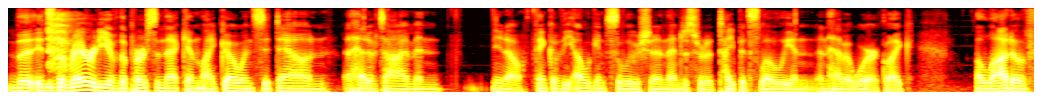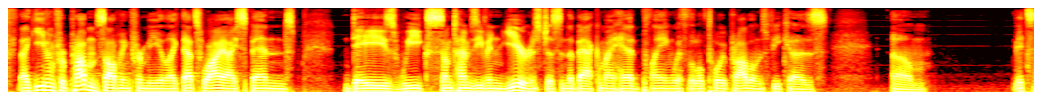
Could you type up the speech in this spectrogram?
the. It's the rarity of the person that can like go and sit down ahead of time and you know think of the elegant solution and then just sort of type it slowly and and have it work. Like a lot of like even for problem solving for me, like that's why I spend days, weeks, sometimes even years just in the back of my head playing with little toy problems because um it's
